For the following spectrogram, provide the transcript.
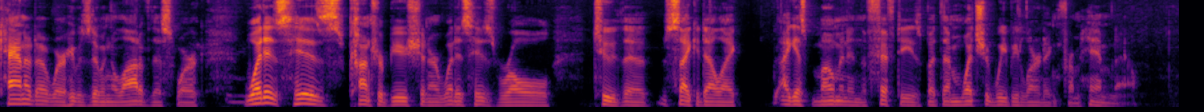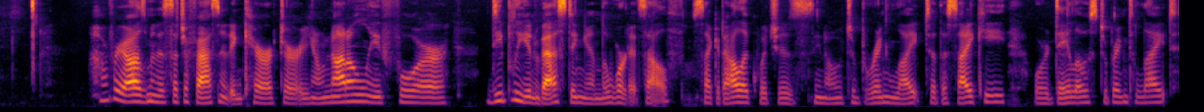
Canada where he was doing a lot of this work. Mm-hmm. What is his contribution or what is his role to the psychedelic, I guess, moment in the 50s? But then what should we be learning from him now? Humphry Osmond is such a fascinating character, you know, not only for deeply investing in the word itself, psychedelic, which is, you know, to bring light to the psyche, or Delos to bring to light.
